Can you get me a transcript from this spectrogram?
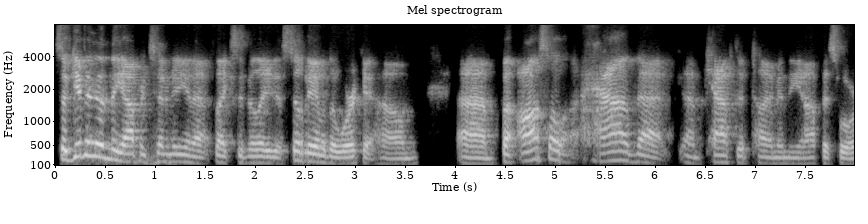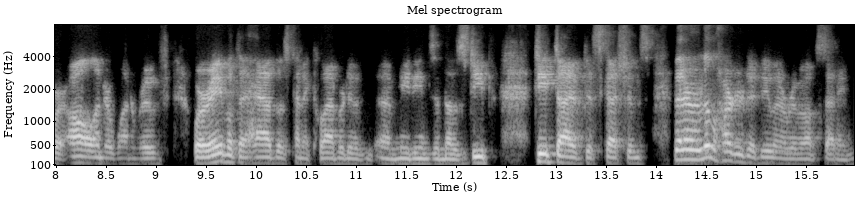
So giving them the opportunity and that flexibility to still be able to work at home, um, but also have that um, captive time in the office where we're all under one roof. We're able to have those kind of collaborative uh, meetings and those deep, deep dive discussions that are a little harder to do in a remote setting.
